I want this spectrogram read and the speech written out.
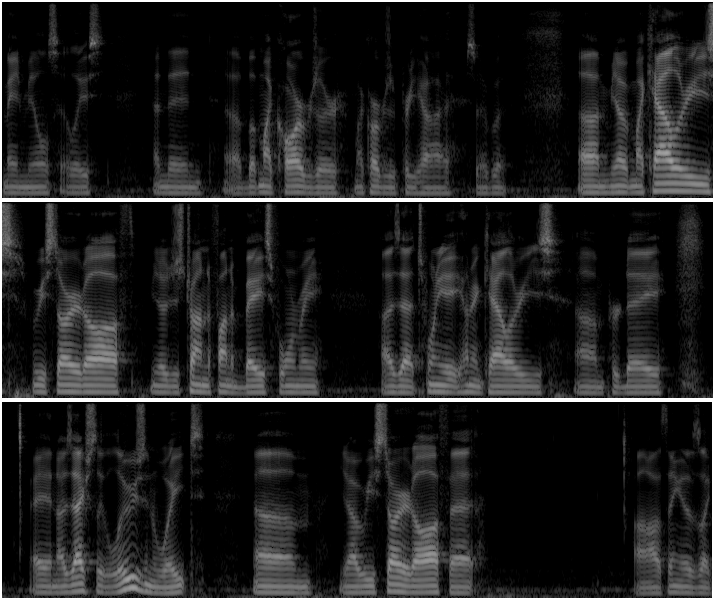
main meals at least and then uh, but my carbs are my carbs are pretty high so but um, you know my calories we started off you know just trying to find a base for me I was at 2,800 calories um, per day, and I was actually losing weight. Um, you know, we started off at uh, I think it was like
